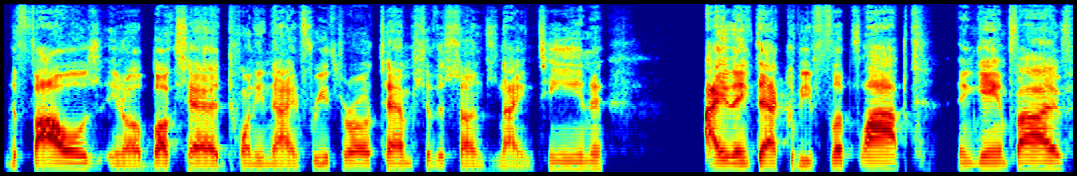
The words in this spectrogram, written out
the fouls. You know, Bucks had 29 free throw attempts to the Suns 19. I think that could be flip flopped in Game Five.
